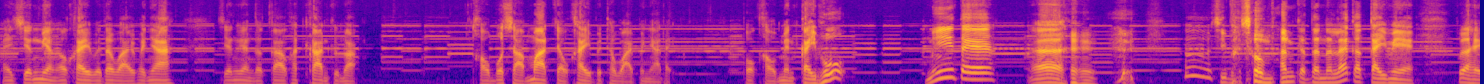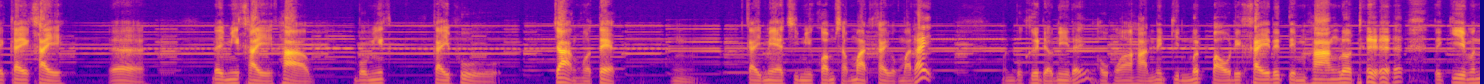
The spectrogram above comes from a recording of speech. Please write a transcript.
ให้เชียงเมียงเอาใครไปถวายพญาเชียงเมียงก็กล่าวคัดค้านขึ้นว่า เขาบ่สามารถจะเอาไข่ไปถวายพญาได้เพราะเขาแม่นไก่ผู้มีแต่เออสิผสมพันกันตอนนั้นแหละก็ไก่แม่เพื่อให้ไก่ไข่เออ ได้มีไข่ถ้าบ่มีไก่ผู้จ้างหัวแตกอืมไก่แม่ที่มีความสามารถไข่ออกมาได้ มันบ่คือเดี๋ยวนี้ได้เอาหัวอาหารให้กินมดเป่าได้ไข่ได้เต็มหางรถแต่กี้มัน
